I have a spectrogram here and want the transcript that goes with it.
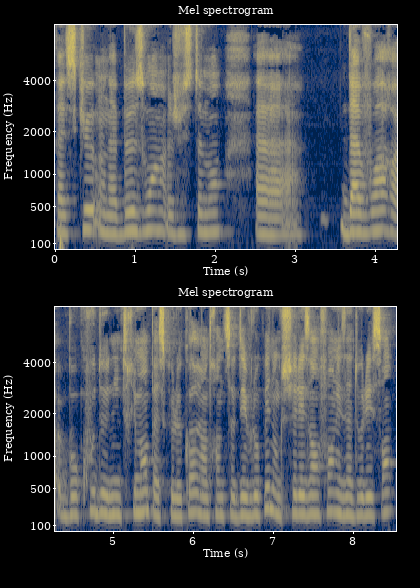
parce que on a besoin justement euh, d'avoir beaucoup de nutriments parce que le corps est en train de se développer. Donc chez les enfants, les adolescents,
